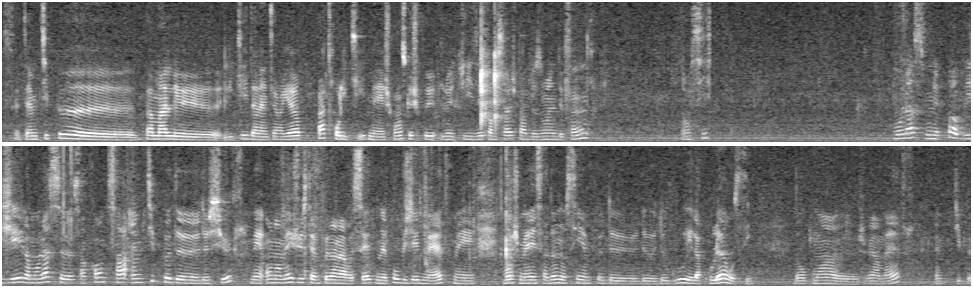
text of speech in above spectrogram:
C'est un petit peu euh, pas mal euh, liquide à l'intérieur, pas trop liquide, mais je pense que je peux l'utiliser comme ça, je pas besoin de fondre. Donc si Molasse, vous n'êtes pas obligé. La molasse, euh, ça compte ça un petit peu de, sucre, mais on en met juste un peu dans la recette. Vous n'êtes pas obligé de mettre, mais moi je mets, ça donne aussi un peu de, goût et la couleur aussi. Donc moi, je vais en mettre un petit peu.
